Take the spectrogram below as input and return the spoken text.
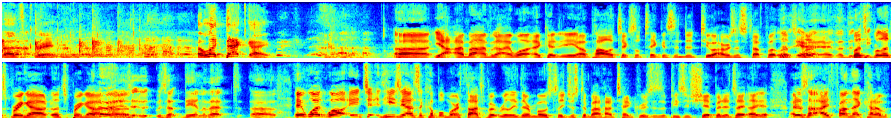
That's great. I like that guy. Uh, yeah, I'm, I'm, I, want, I could, you know, politics will take us into two hours of stuff, but let's Yeah, let, yeah, yeah. let's let's bring out let's bring out. No, no, uh, it- was that the end of that? Uh, It was well. It, he has a couple more thoughts, but really they're mostly just about how Ted Cruz is a piece of shit. But it's I, I, I just I found that kind of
